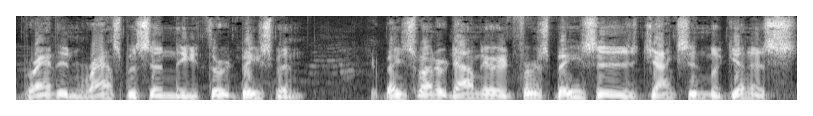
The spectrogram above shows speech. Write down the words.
Brandon Rasmussen, the third baseman. Your base runner down there at first base is Jackson McGinnis.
